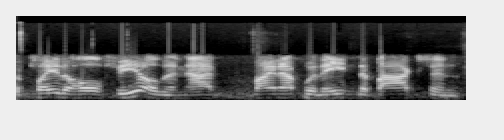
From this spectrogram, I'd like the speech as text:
to play the whole field and not line up with eight in the box and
